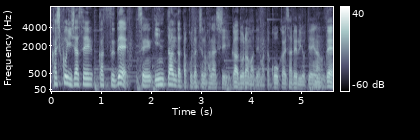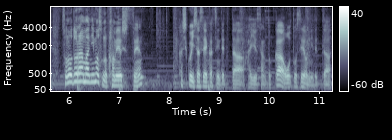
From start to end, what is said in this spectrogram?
賢い医者生活でせんインターンだった子たちの話がドラマでまた公開される予定なので、そのドラマにもその亀尾出演賢い医者生活に出てた俳優さんとか応答せよに出てた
